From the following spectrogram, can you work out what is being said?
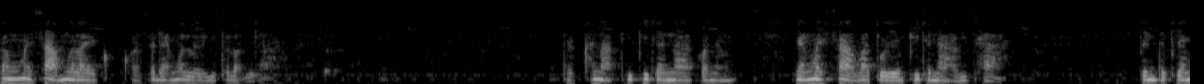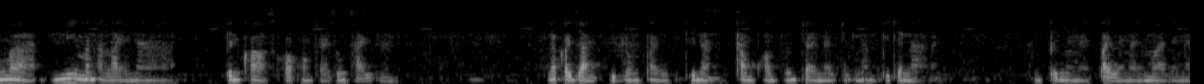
ต้องไม่ทราบเมื่อไรก็แสดงว่าเลยอยู่ตลอดเวลา แต่ขณะที่พิจารณาก็ยังยังไม่ทราบว่าตัวเองพิจารณาวิชา เป็นแต่เพียงว่านี่มันอะไรนะ เป็นข้อข้อของใจสงสัยนั้นแล้วก็ยังจิตลงไปที่นั่นทำความสนใจในจุดนั้นพิจารณามันเป็นยังไงไปยังไงมายังไง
